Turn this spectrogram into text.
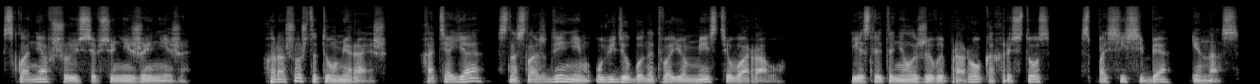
склонявшуюся все ниже и ниже. «Хорошо, что ты умираешь, хотя я с наслаждением увидел бы на твоем месте Вараву. Если ты не лживый пророк, а Христос, спаси себя и нас».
